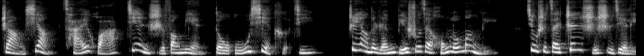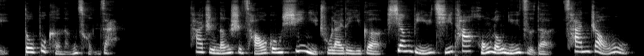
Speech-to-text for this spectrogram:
长相、才华、见识方面都无懈可击。这样的人，别说在《红楼梦》里，就是在真实世界里都不可能存在。她只能是曹公虚拟出来的一个，相比于其他红楼女子的参照物，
